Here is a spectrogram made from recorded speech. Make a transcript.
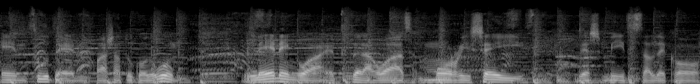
entzuten pasatuko dugu. Lehenengoa entzutera Morrissey The Smiths taldeko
